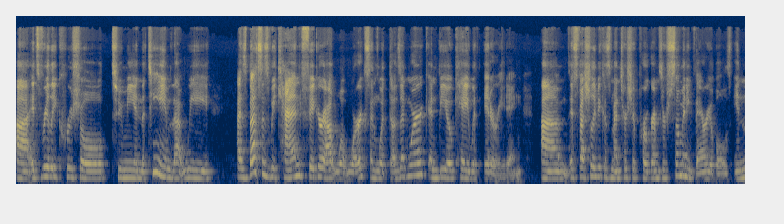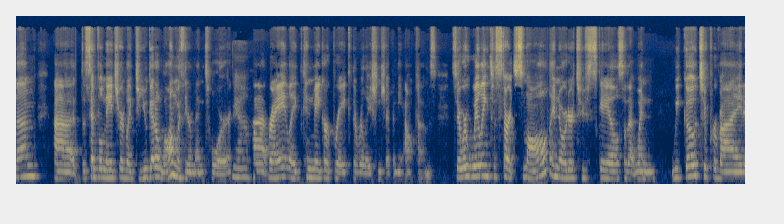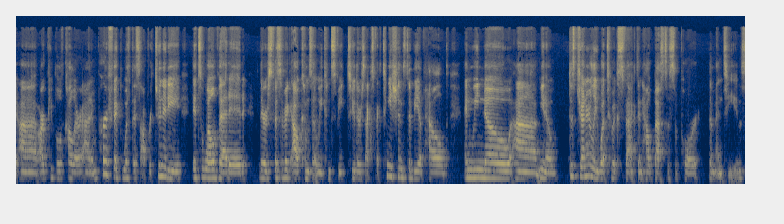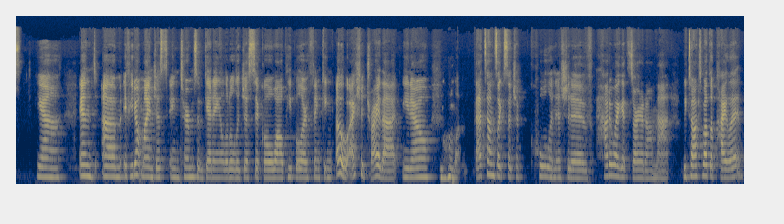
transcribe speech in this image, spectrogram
Uh, it's really crucial to me and the team that we, as best as we can, figure out what works and what doesn't work and be okay with iterating. Um, especially because mentorship programs, there's so many variables in them uh, the simple nature of like, do you get along with your mentor? Yeah. Uh, right. Like, can make or break the relationship and the outcomes. So we're willing to start small in order to scale so that when we go to provide uh, our people of color at Imperfect with this opportunity, it's well vetted, there's specific outcomes that we can speak to there's expectations to be upheld and we know um, you know just generally what to expect and how best to support the mentees yeah and um, if you don't mind just in terms of getting a little logistical while people are thinking oh i should try that you know mm-hmm. that sounds like such a cool initiative how do i get started on that we talked about the pilot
